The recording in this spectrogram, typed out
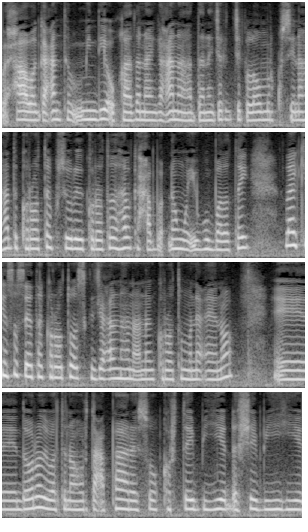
waxaawa gacanta mindiya u qaadanaya gacana hadana jagjag labo mar ku siinaa hadda karoota ku soo rida karootada halka xabo dhan way igu badatay. Laakiin saseeta karooto iska jecelnahan anaga karooto manaceeno dooradii waatanaa horta capaare soo kortay biyo dhashay biyihii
